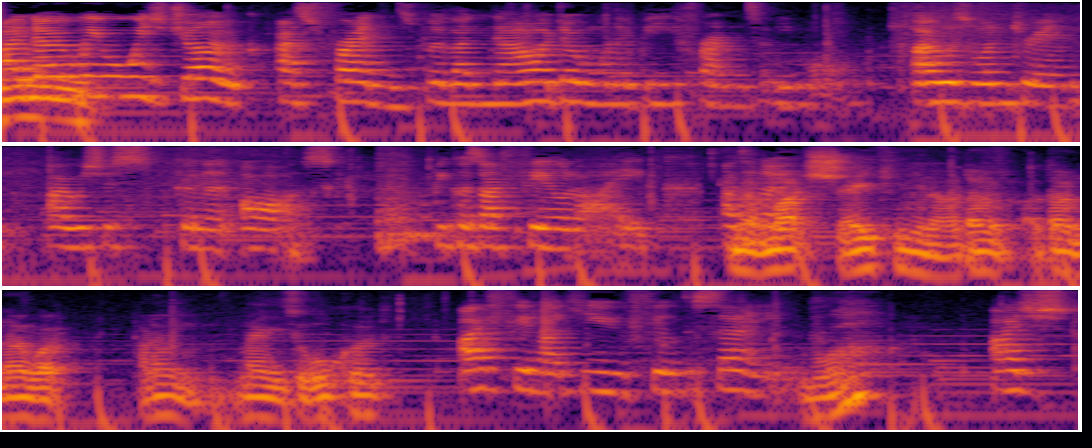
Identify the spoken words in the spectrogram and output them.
I know we always joke as friends, but like now I don't want to be friends anymore. I was wondering, I was just gonna ask because I feel like I I'm don't know. much shaking, you know. I don't, I don't know what. I don't. Maybe it's awkward. I feel like you feel the same. What? I just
